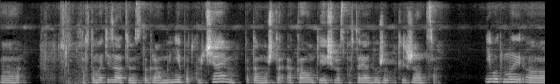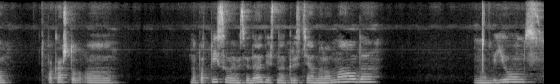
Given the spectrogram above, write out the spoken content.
э, автоматизацию Instagram мы не подключаем, потому что аккаунт, я еще раз повторяю, должен отлежаться. И вот мы э, пока что но подписываемся, да, здесь на Кристиану Роналдо, на Бьонс.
